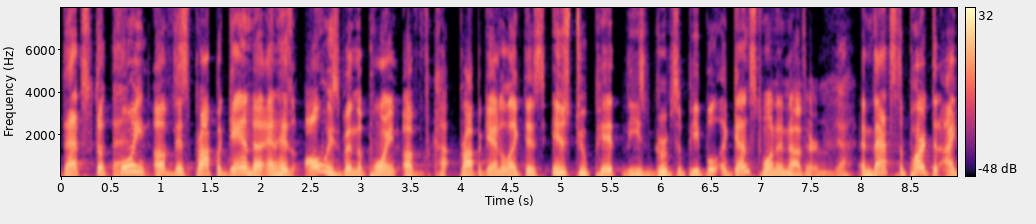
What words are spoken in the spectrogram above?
that's the then- point of this propaganda, and has always been the point of co- propaganda like this, is to pit these groups of people against one another. Mm, yeah. And that's the part that I.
